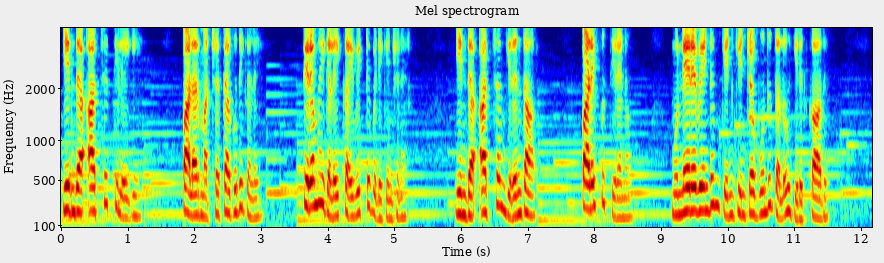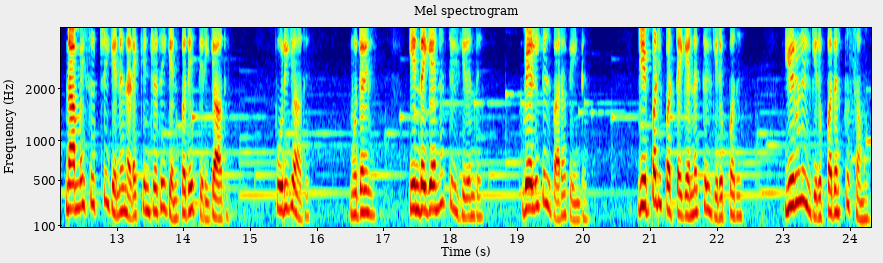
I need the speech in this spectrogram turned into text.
இந்த அச்சத்திலேயே பலர் மற்ற தகுதிகளை திறமைகளை கைவிட்டு விடுகின்றனர். இந்த அச்சம் இருந்தால் படைப்பு திறனும் முன்னேற வேண்டும் என்கின்ற உந்துதலோ இருக்காது. நம்மை சுற்றி என்ன நடக்கின்றது என்பதே தெரியாது. புரியாது. முதலில் இந்த எண்ணத்தில் இருந்து வெளியில் வர வேண்டும். இப்படிப்பட்ட எண்ணத்தில் இருப்பது? இருளில் இருப்பதற்கு சமம்.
